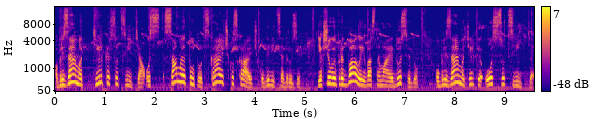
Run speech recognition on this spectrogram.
Обрізаємо тільки соцвіття. Ось саме тут, от, з краєчку, з краєчку. Дивіться, друзі. Якщо ви придбали і у вас немає досвіду, обрізаємо тільки ось соцвіття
